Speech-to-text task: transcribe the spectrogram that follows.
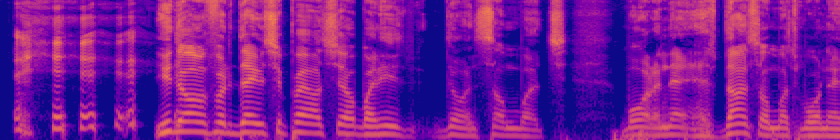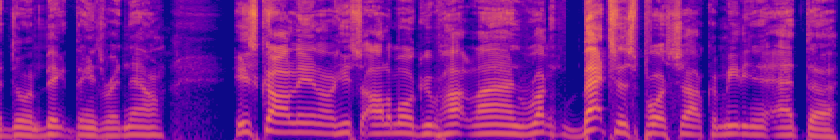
you know him for the David Chappelle show, but he's doing so much more than that. Has done so much more than that. Doing big things right now. He's calling in on Houston Automotive Group hotline. Welcome back to the Sports Shop, comedian at the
